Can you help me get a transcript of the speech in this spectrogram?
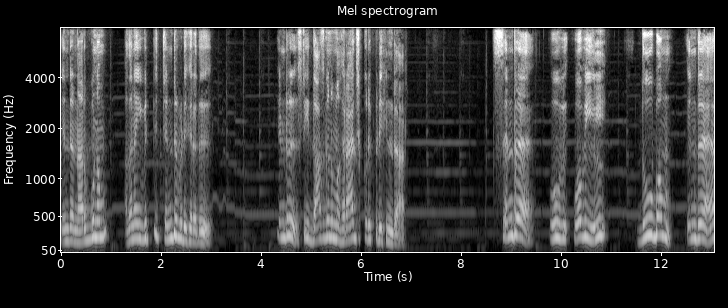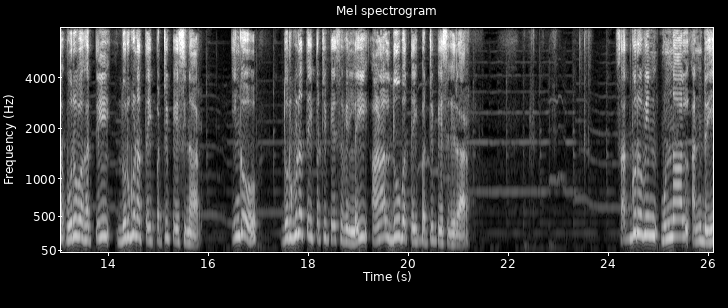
என்ற நற்குணம் அதனை விட்டு சென்று விடுகிறது என்று ஸ்ரீ தாஸ்கனு மகராஜ் குறிப்பிடுகின்றார். சென்ற ஓவியில் தூபம் என்ற உருவகத்தில் துர்குணத்தை பற்றி பேசினார். இங்கோ துர்குணத்தை பற்றி பேசவில்லை ஆனால் தூபத்தை பற்றி பேசுகிறார். சத்குருவின் முன்னால் அன்றி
